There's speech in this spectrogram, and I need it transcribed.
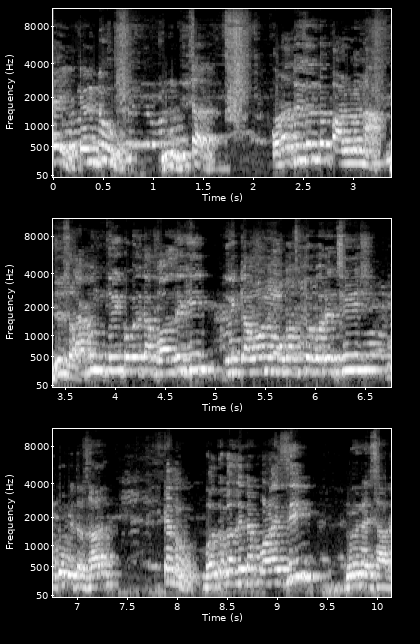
এই জি স্যার ওরা দুইজন তো পারল না। এখন তুই কবিতা বল দেখি তুই কেমন মুখস্থ করেছিস? কবিতা স্যার? কেন? গতকাল যেটা পড়াইছি? নই নাই স্যার।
